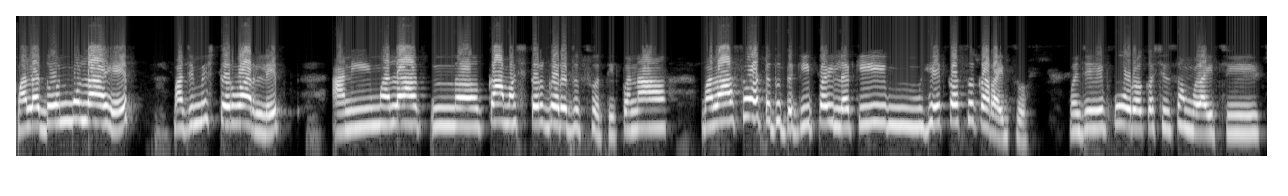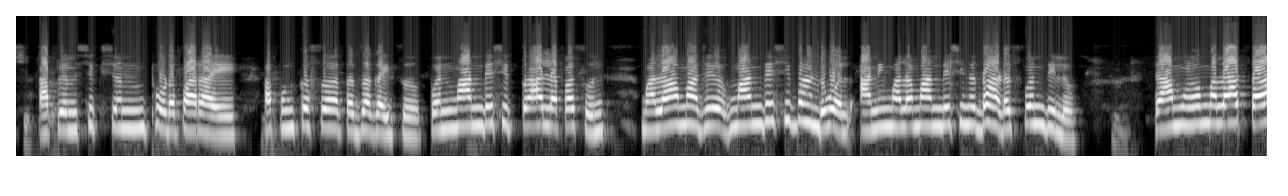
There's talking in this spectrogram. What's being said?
मला दोन मुलं आहेत माझे मिस्टर वारलेत आणि मला न, कामाची तर गरजच होती. पण आ, मला असं वाटत होतं की पहिलं की म, हे कसं करायचं? म्हणजे हे पोरं कशी सांभाळायची. आपल्याला शिक्षण थोडंफार आहे. आपण कसं आता जगायचं? पण मानदेशीत आल्यापासून मला माझे मानदेशी भांडवल आणि मला मानदेशीनं धाडस पण दिलं. त्यामुळं मला आता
